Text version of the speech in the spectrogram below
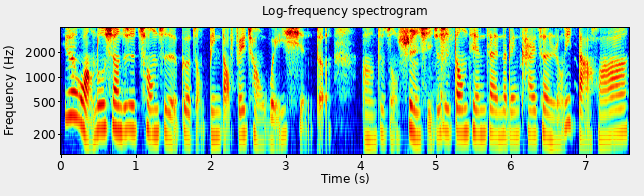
因为网络上就是充斥着各种冰岛非常危险的，嗯，这种讯息，就是冬天在那边开车很容易打滑啊，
